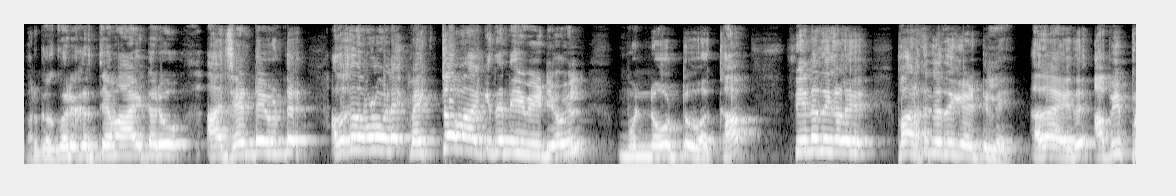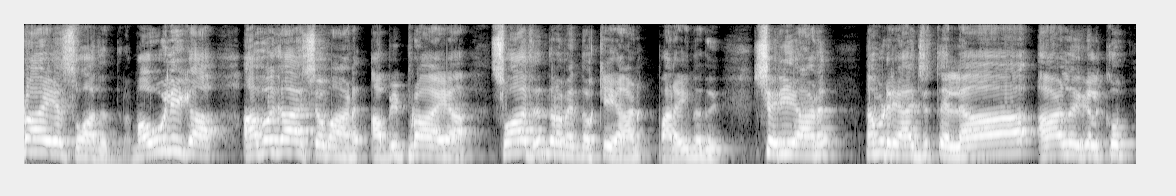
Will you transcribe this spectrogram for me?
ഇവർക്കൊക്കെ ഒരു കൃത്യമായിട്ടൊരു അജണ്ടയുണ്ട്. അതൊക്കെ നമ്മൾ വ്യക്തമാക്കി തന്നെ ഈ വീഡിയോയിൽ മുന്നോട്ട് വെക്കാം. പിന്നെ നിങ്ങൾ പറഞ്ഞത് കേട്ടില്ലേ? അതായത് അഭിപ്രായ സ്വാതന്ത്ര്യം. മൗലിക അവകാശമാണ് അഭിപ്രായ സ്വാതന്ത്ര്യം എന്നൊക്കെയാണ് പറയുന്നത്. ശരിയാണ്. നമ്മുടെ രാജ്യത്തെ എല്ലാ ആളുകൾക്കും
